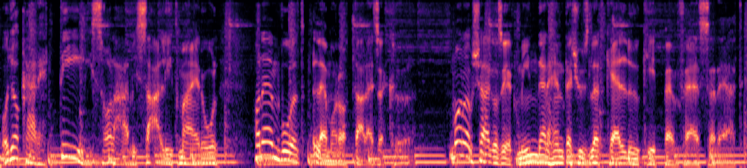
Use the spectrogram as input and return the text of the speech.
vagy akár egy téli szalámi szállítmányról, ha nem volt, lemaradtál ezekről. Manapság azért minden hentes üzlet kellőképpen felszerelt,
